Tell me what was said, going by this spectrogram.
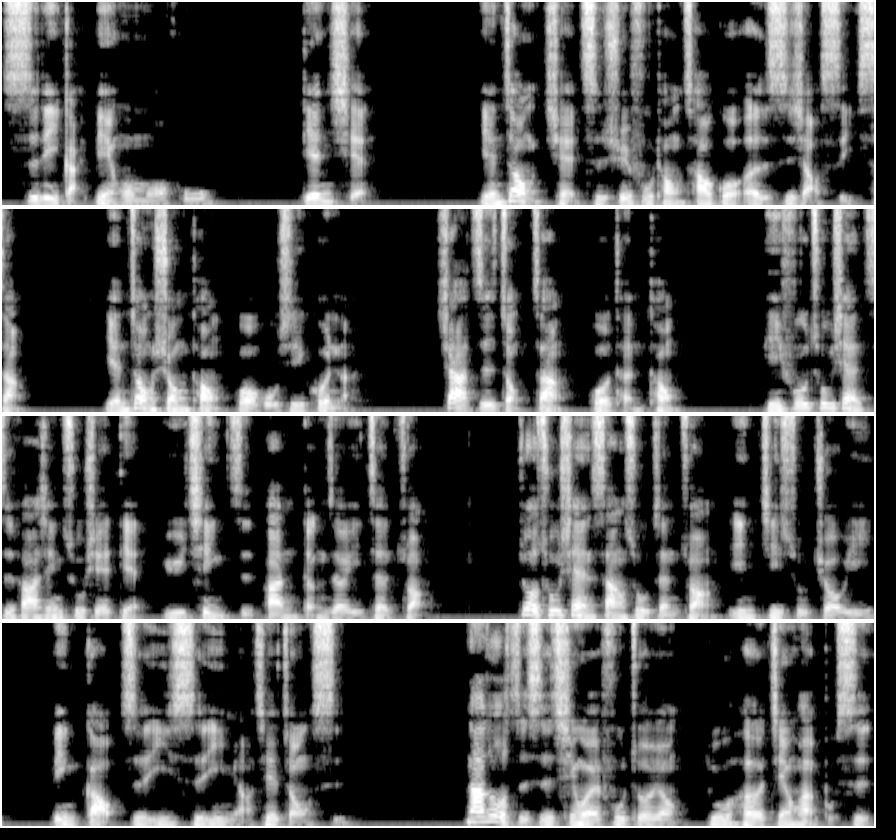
视力改变或模糊、癫痫、严重且持续腹痛超过二十四小时以上、严重胸痛或呼吸困难、下肢肿胀或疼痛、皮肤出现自发性出血点、淤青、紫斑等热议症状。若出现上述症状，应技术就医，并告知医师疫苗接种史。那若只是轻微副作用，如何减缓不适？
